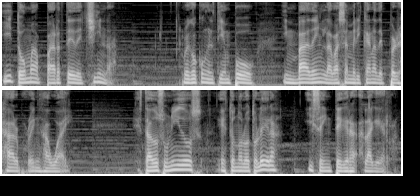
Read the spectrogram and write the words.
y toma parte de China. Luego con el tiempo invaden la base americana de Pearl Harbor en Hawái. Estados Unidos esto no lo tolera y se integra a la guerra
